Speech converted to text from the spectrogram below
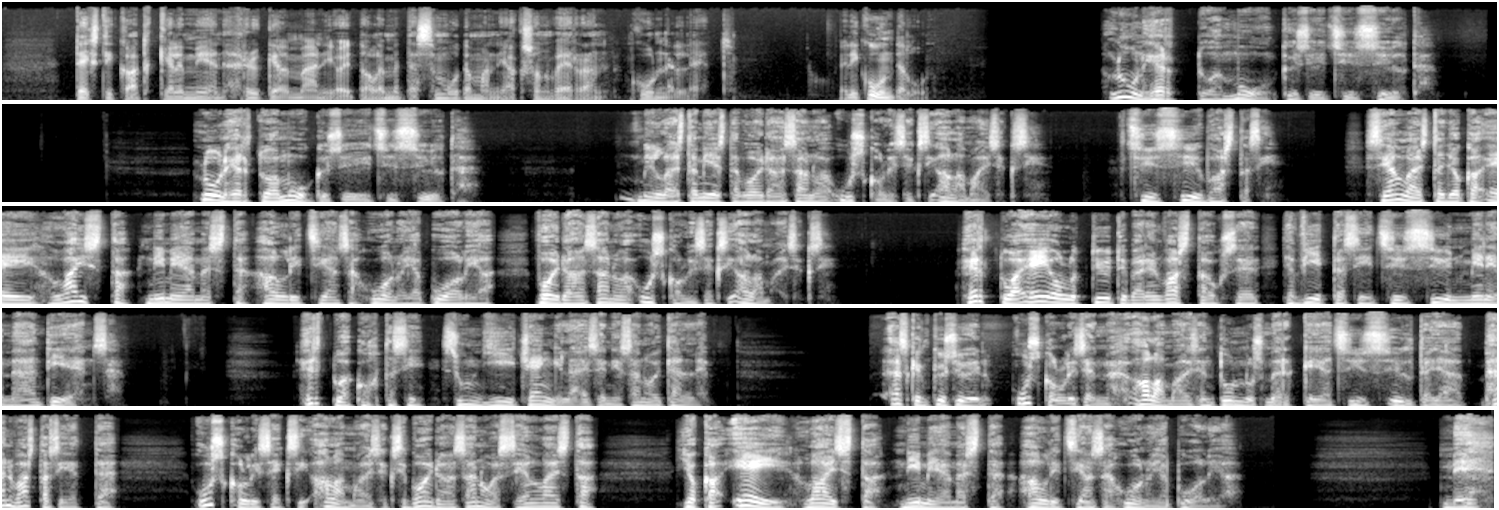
tekstikatkelmien rykelmään, joita olemme tässä muutaman jakson verran kuunnelleet. Eli kuunteluun. Luun herttua muu kysyi siis syltä. Luun herttua muu kysyi itse syltä. Millaista miestä voidaan sanoa uskolliseksi alamaiseksi? Siis syy vastasi. Sellaista, joka ei laista nimeämästä hallitsijansa huonoja puolia, voidaan sanoa uskolliseksi alamaiseksi. Herttua ei ollut tyytyväinen vastaukseen ja viittasi siis syyn menemään tiensä. Herttua kohtasi Sun Yi Chengiläisen ja sanoi tälle. Äsken kysyin uskollisen alamaisen tunnusmerkkejä siis syltä ja hän vastasi, että uskolliseksi alamaiseksi voidaan sanoa sellaista – joka ei laista nimeämästä hallitsijansa huonoja puolia. Me,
